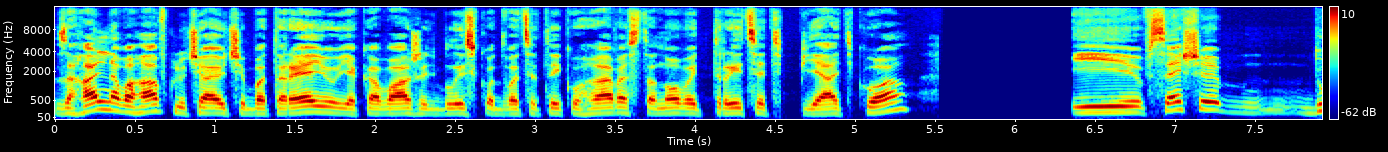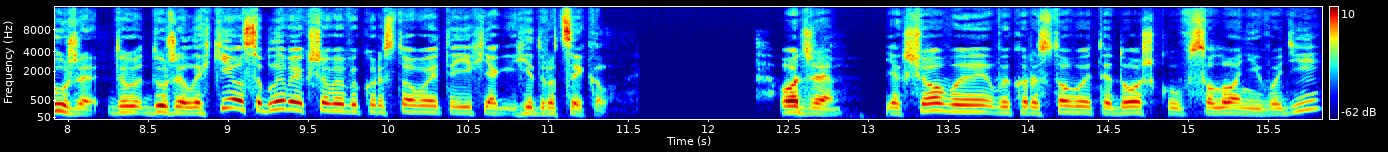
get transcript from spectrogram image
Загальна вага, включаючи батарею, яка важить близько 20 кг, становить 35 кг. І все ще дуже, дуже легкі, особливо якщо ви використовуєте їх як гідроцикл. Отже, якщо ви використовуєте дошку в солоній воді,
